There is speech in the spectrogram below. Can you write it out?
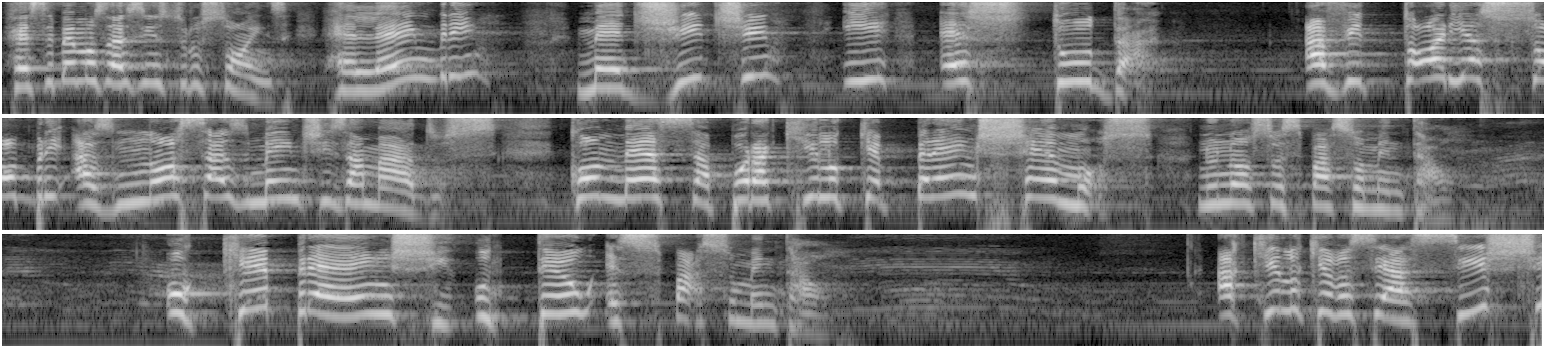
recebemos as instruções. Relembre medite e estuda. A vitória sobre as nossas mentes, amados, começa por aquilo que preenchemos no nosso espaço mental. O que preenche o teu espaço mental? Aquilo que você assiste,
